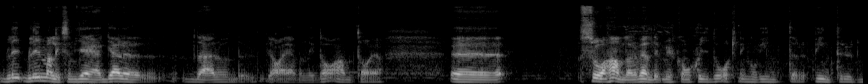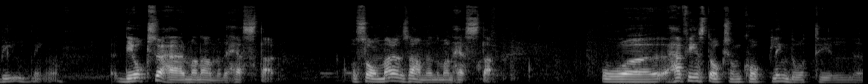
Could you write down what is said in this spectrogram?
blir, blir man liksom jägare där under, ja även idag antar jag, eh, så handlar det väldigt mycket om skidåkning och vinter, vinterutbildning. Det är också här man använder hästar. På sommaren så använder man hästar. Och här finns det också en koppling då till eh,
